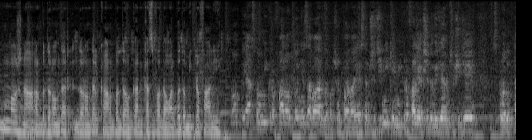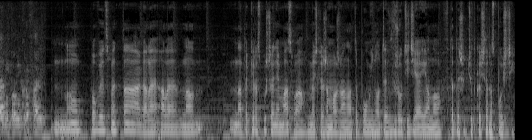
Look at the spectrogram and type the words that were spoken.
Można albo do, ronder, do rondelka, albo do garnka z wodą, albo do mikrofali. No, ja z tą mikrofalą to nie za bardzo, proszę pana. Jestem przeciwnikiem mikrofali, jak się dowiedziałem, co się dzieje z produktami po mikrofali. No powiedzmy tak, ale, ale no, na takie rozpuszczenie masła myślę, że można na te pół minuty wrzucić je i ono wtedy szybciutko się rozpuści.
